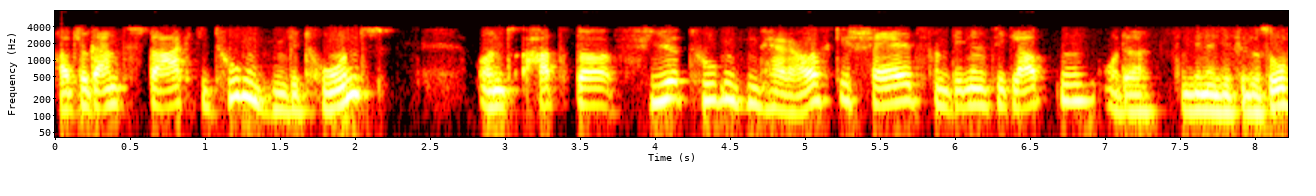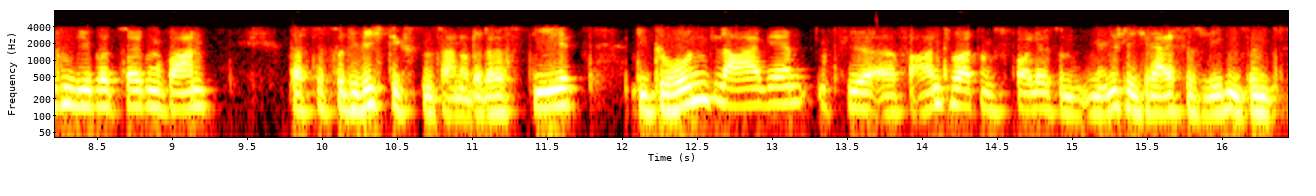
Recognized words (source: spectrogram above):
hat schon ganz stark die Tugenden betont und hat da vier Tugenden herausgeschält, von denen sie glaubten oder von denen die Philosophen die Überzeugung waren, dass das so die wichtigsten sind oder dass die die Grundlage für äh, verantwortungsvolles und menschlich reifes Leben sind.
